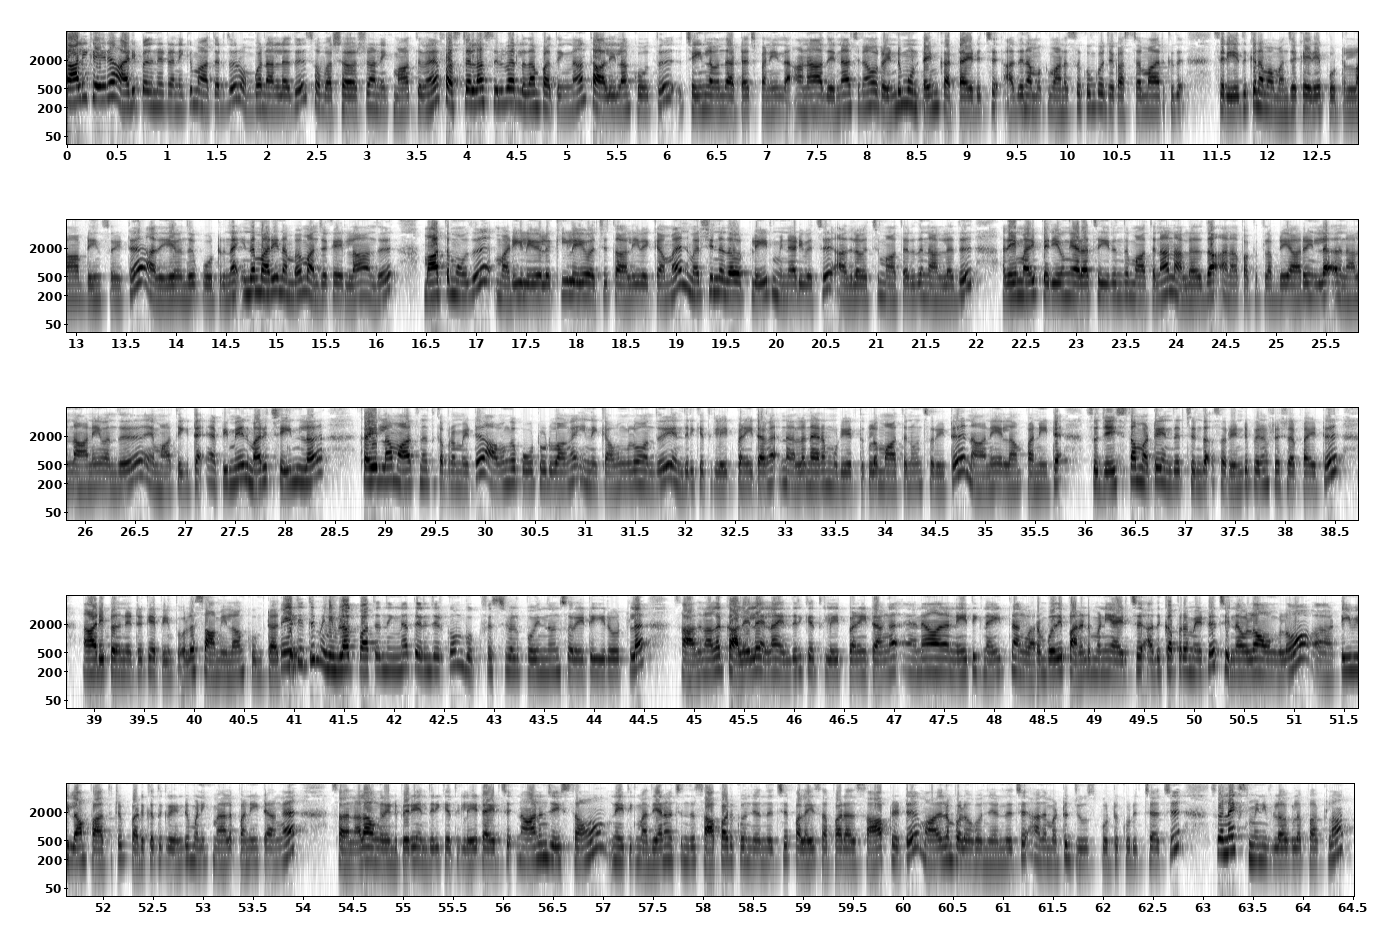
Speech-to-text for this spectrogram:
தாலி கயிறு ஆடி பதினெட்டு அன்னைக்கு மாற்றுறது ரொம்ப நல்லது. ஸோ வருஷ வருஷம் அன்னைக்கு மாற்றுவேன் ஃபஸ்ட்டெல்லாம் சில்வரில் தான் பார்த்தீங்கன்னா தாலிலாம் கோத்து செயினில் வந்து அட்டாச் பண்ணியிருந்தேன். ஆனால் அது என்னாச்சுன்னா ஒரு ரெண்டு மூணு டைம் கட் ஆகிடுச்சு அது நமக்கு மனசுக்கும் கொஞ்சம் கஷ்டமாக இருக்குது. சரி எதுக்கு நம்ம மஞ்சள் கயிறே போட்டுடலாம் அப்படின்னு சொல்லிட்டு அதையே வந்து போட்டிருந்தேன். இந்த மாதிரி நம்ம மஞ்சள் கயிறுலாம் வந்து மாற்றும் போது மடியிலையோ இல்லை கீழேயோ வச்சு தாலி வைக்காம இந்த மாதிரி சின்னதாக ஒரு பிளேட் முன்னாடி வச்சு அதில் வச்சு மாற்றுறது நல்லது. அதே மாதிரி பெரியவங்க யாராச்சும் இருந்து மாற்றினா நல்லது தான் ஆனால் பக்கத்தில் அப்படி யாரும் இல்லை. அதனால நானே வந்து மாற்றிக்கிட்டேன் எப்பயுமே இந்த மாதிரி செயினில் கயிறுலாம் மாற்றினதுக்கு அப்புறமேட்டு அவங்க போட்டு விடுவாங்க. இன்றைக்கி அவங்களும் வந்து எந்திரிக்கிறதுக்கு லேட் பண்ணிட்டாங்க. நல்ல நேரம் முடியறதுக்குள்ளே மாற்றணும்னு சொல்லிட்டு நானே எல்லாம் பண்ணிட்டேன். ஸோ ஜெயிஸ்தா மட்டும் எந்திரிச்சிருந்தா. ஸோ ரெண்டு பேரும் ஃப்ரெஷ் அப் ஆகிட்டு ஆடி பதினெட்டுக்கு எப்பயும் போல் சாமிலாம் கும்பிட்டாச்சு. நேற்று மினி விளாக் பார்த்துருந்தீங்கன்னா தெரிஞ்சிருக்கும். புக் ஃபெஸ்டிவல் போயிருந்தோம்னு சொல்லிட்டு ஈரோட்டில் ஸோ அதனால் காலையில் எல்லாம் எந்திரிக்கிறதுக்கு லேட் பண்ணிட்டாங்க. ஏன்னா நேற்றுக்கு நைட் நாங்கள் வரும்போதே பன்னெண்டு மணி ஆயிடுச்சு. அதுக்கப்புறமேட்டு சின்னவளும் அவங்களும் டிவிலாம் பார்த்துட்டு படுக்கிறதுக்கு ரெண்டு மணிக்கு மேலே பண்ணிட்டாங்க. ஸோ அதனால் அவங்க ரெண்டு பேரும் எந்திரிக்கிறதுக்கு லேட் ஆயிடுச்சு. நானும் ஜெயிஸ்தாவும் நேற்றுக்கு மத்தியானம் வச்சிருந்த சாப்பாடு கொஞ்சம் இருந்துச்சு பழைய சாப்பாடு அதை சாப்பிட்டுட்டு மாதுளம்பழம் கொஞ்சம் இருந்துச்சு அதை மட்டும் ஜூஸ் போட்டு குடிச்சாச்சு. ஸோ நெக்ஸ்ட் மினி விலாகில் பார்க்கலாம்.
